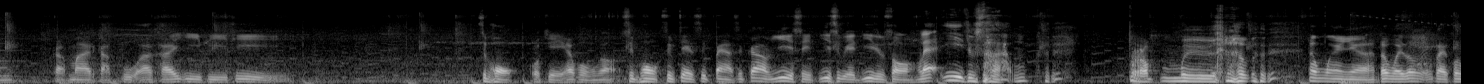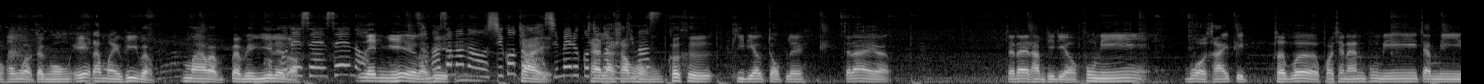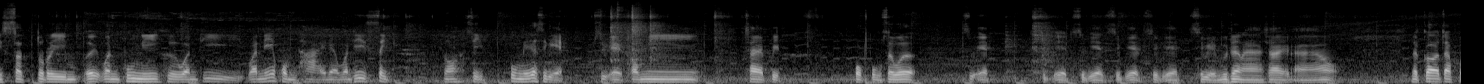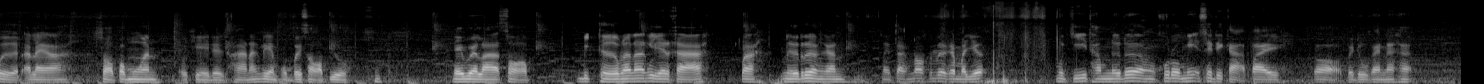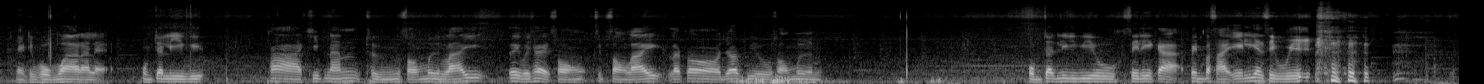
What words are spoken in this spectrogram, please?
มกลับมากับปูอาคาย EP ที่ 16 โอเคครับผมก็ 16 17 18 19 20 21 22 และ 23 ปรบมือครับทำไมอะทำไมต้องแต่คนคงแบบจะงงเอ๊ะทำไมพี่แบบมาแบบแบบอย่างนี้เลยเหรอเล่นงี้เลยเหรอพี่ใช่ใช่แล้วครับผมก็คือทีเดียวจบเลย จะได้แบบจะได้ทำทีเดียวพรุ่งนี้บัวคายปิด เซิร์ฟเวอร์เพราะฉะนั้นพรุ่งนี้จะมีสตรีมเอ้ยวันพรุ่งนี้คือวันที่วันนี้ผมถ่ายเนี่ยวันที่ 10เนาะ10พรุ่งนี้ก็11 11เขามีใช่ปิดปรับปรุงเซิร์ฟเวอร์ 11 11 11 11 11 11มิถุนาใช่แล้ว แล้วก็จะเปิดอะไรอะสอบประมวล โอเค เดี๋ยวพานักเรียนผมไปสอบอยู่ ในเวลาสอบบิ๊กเทอมแล้วนักเรียนขาไปะเนื้อเรื่องกันหลังจากนอกเรื่องกันมาเยอะ เมื่อกี้ทำเนื้อเรื่องคุโรมิเซติกะไป ก็ไปดูกันนะฮะ อย่างที่ผมว่านั่นแหละ ผมจะรีวิวถ้าคลิปนั้นถึง 20,000ไลค์ เอ้ย ไม่ใช่2 12ไลค์ แล้วก็ยอดวิว 20,000 ผมจะรีวิวเซริกะเป็นภาษาเอเลียนสิวิ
